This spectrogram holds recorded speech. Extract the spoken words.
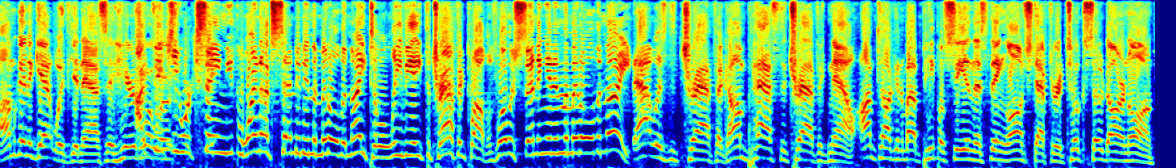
I'm gonna get with you, NASA. Here's I think you were saying, why not send it in the middle of the night to alleviate the traffic problems? Well, they're sending it in the middle of the night. That was the traffic. I'm past the traffic now. I'm talking about people seeing this thing launched after it took so darn long.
